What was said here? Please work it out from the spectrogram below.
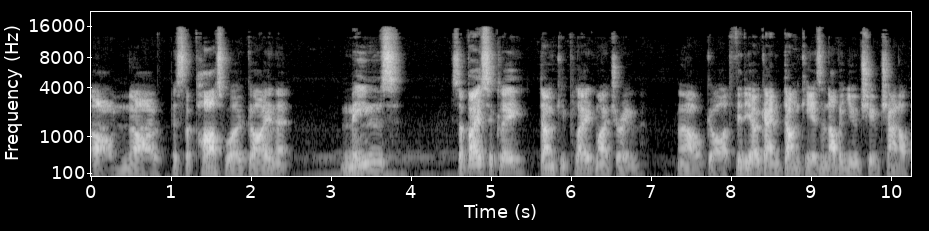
Oh no. It's the password guy, isn't it? Memes. So basically, Dunkey played my dream. Oh god. Video Game Dunkey is another YouTube channel.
